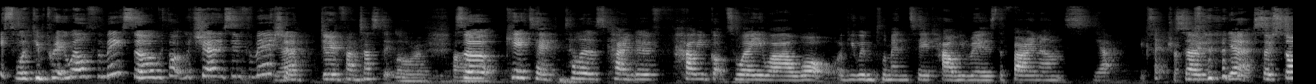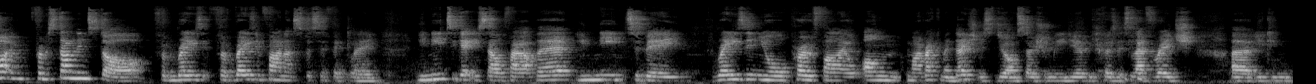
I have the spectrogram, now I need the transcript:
it's working pretty well for me. So we thought we'd share this information. Yeah, doing fantastic, Laura. So, Katie, tell us kind of how you got to where you are, what have you implemented, how have you raised the finance, yeah. etc. So yeah, so starting from a standing start, from raising from raising finance specifically, you need to get yourself out there. You need to be raising your profile on. My recommendation is to do it on social media because it's leverage. Uh, you can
